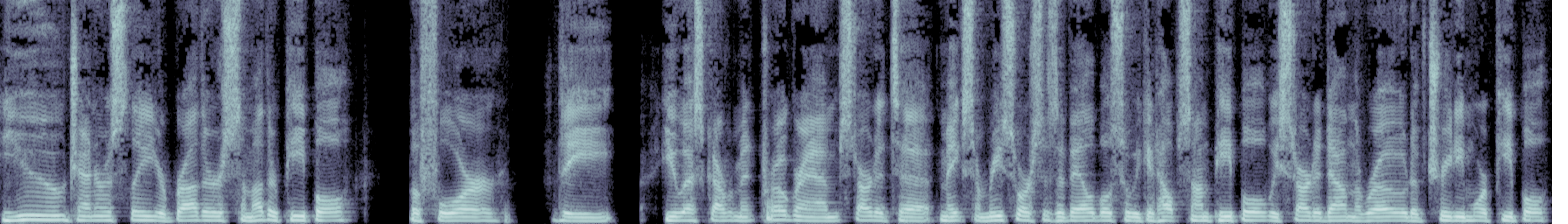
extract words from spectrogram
You generously, your brothers, some other people before the US government program started to make some resources available so we could help some people. We started down the road of treating more people.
